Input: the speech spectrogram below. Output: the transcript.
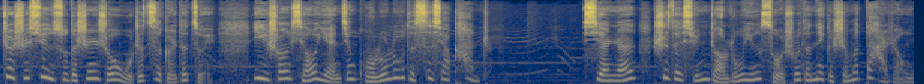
这时迅速地伸手捂着自个儿的嘴，一双小眼睛咕噜噜地四下看着，显然是在寻找卢莹所说的那个什么大人物。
